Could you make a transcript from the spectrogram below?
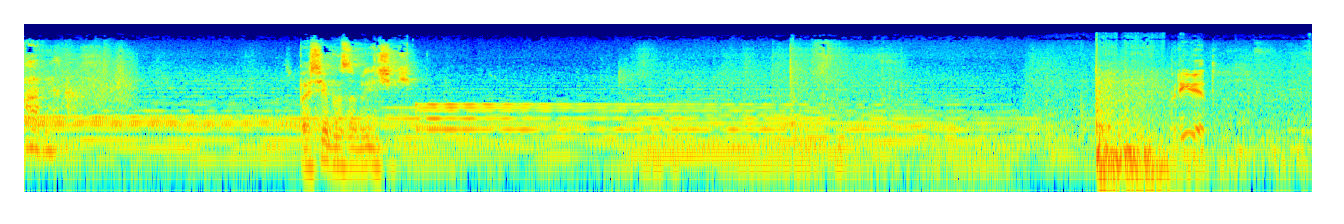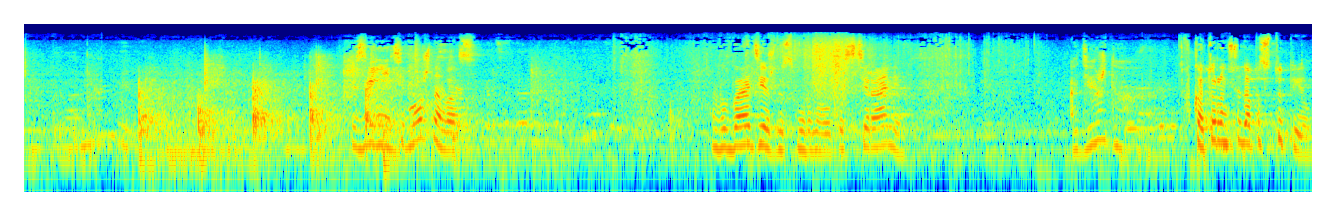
Ладно. Спасибо за блинчики. Привет. Извините, можно вас? Вы бы одежду Смирнова постирали, Одежду? в которую он сюда поступил.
